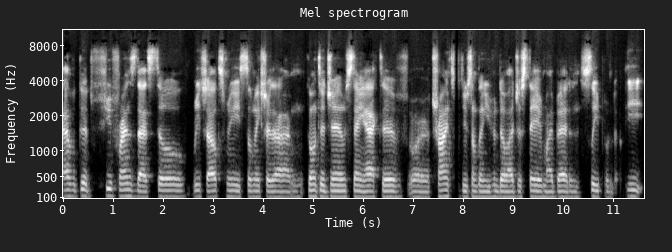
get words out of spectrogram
have a good few friends that still reach out to me, still make sure that I'm going to the gym, staying active, or trying to do something, even though I just stay in my bed and sleep and eat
